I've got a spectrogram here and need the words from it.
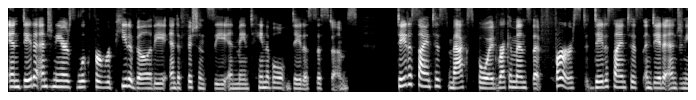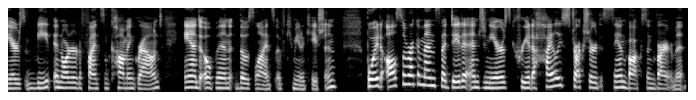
and data engineers look for repeatability and efficiency in maintainable data systems systems. Data scientist Max Boyd recommends that first, data scientists and data engineers meet in order to find some common ground and open those lines of communication. Boyd also recommends that data engineers create a highly structured sandbox environment.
